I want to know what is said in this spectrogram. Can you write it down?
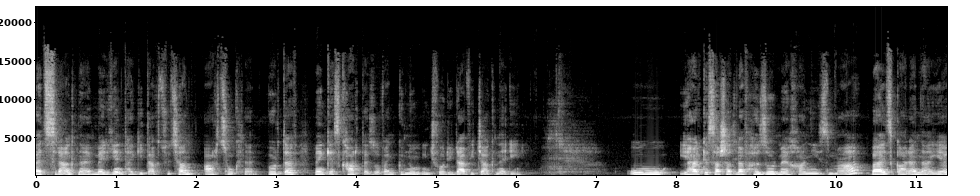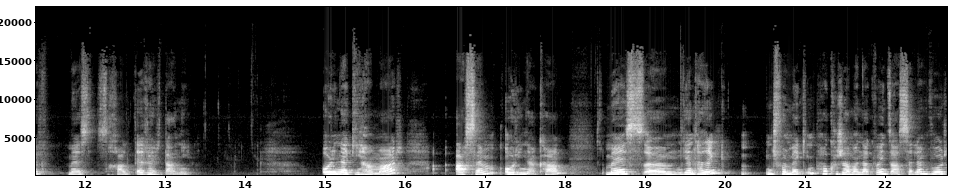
բայց սրանք նաև մեր յենթագիտակցության արդյունքն են, որտեվ մենք այս քարտեզով ենք գնում ինչ որ իրավիճակների։ Ու իհարկե սա շատ լավ հզոր մեխանիզմ է, բայց կարա նաև մեզ սխալ տեղեր տանի։ Օրինակի համար ասեմ, օրինակ, հա, մեզ ենթադրենք ինչ որ մեկին փոքր ժամանակվա ինձ ասել են, որ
